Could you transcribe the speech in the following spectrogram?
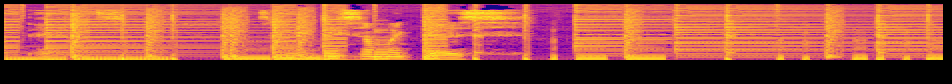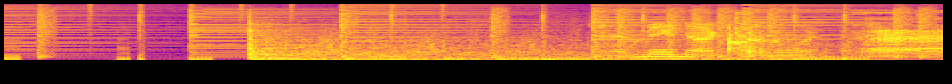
other pins. So to something like this. And I may knock down one. Ah.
